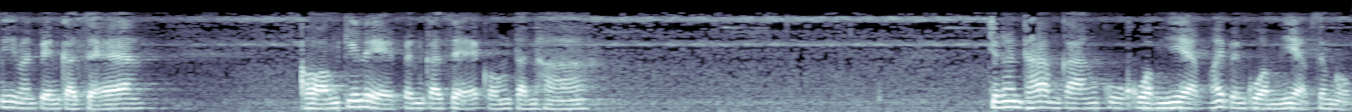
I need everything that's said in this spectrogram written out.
ที่มันเป็นกระแส ของกิเลสเป็นกระแสของตัณหาฉะนั้นท่ามกลางคูความเงียบให้เป็นความเงียบสงบ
